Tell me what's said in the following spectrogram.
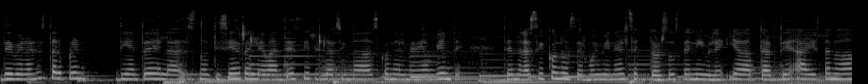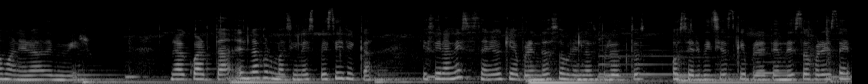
Deberás estar pendiente de las noticias relevantes y relacionadas con el medio ambiente. Tendrás que conocer muy bien el sector sostenible y adaptarte a esta nueva manera de vivir. La cuarta es la formación específica, que será necesario que aprendas sobre los productos o servicios que pretendes ofrecer,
